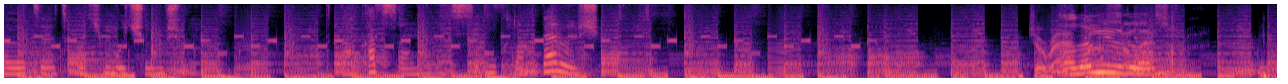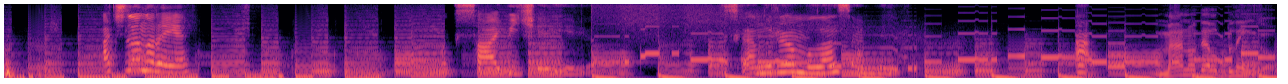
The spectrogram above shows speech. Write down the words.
Evet evet bakayım bu açılmış mı? Daha kaç saniye? İstediğim karakter var işte. Giraffa Alamıyorum. Aç lan orayı. Sahibi içeri giriyor. Kıskandırıyor mu lan sen beni? Mano del Blingo.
